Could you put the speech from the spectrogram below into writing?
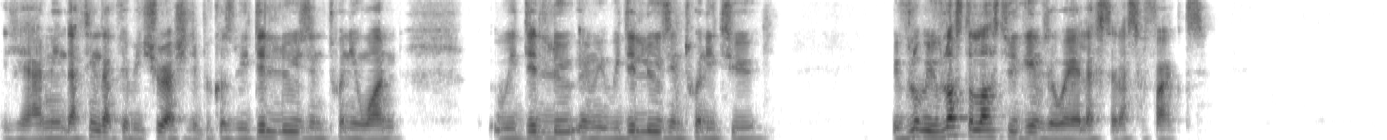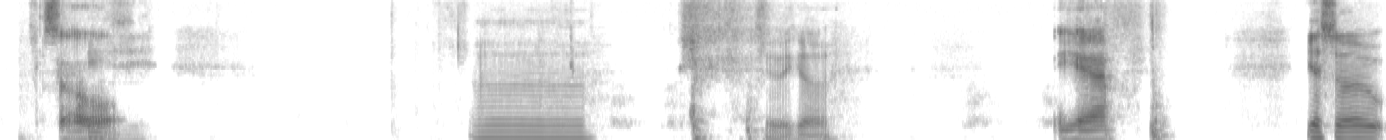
Yeah, I mean, I think that could be true actually because we did lose in 21. We did lose. I mean, we did lose in 22. We've we've lost the last two games away at Leicester. That's a fact. So. Uh, here we go. Yeah. Yeah. So,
